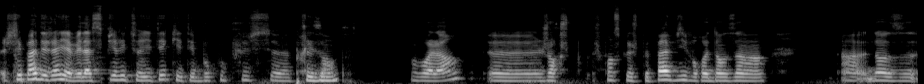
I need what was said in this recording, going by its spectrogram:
Je sais pas, déjà, il y avait la spiritualité qui était beaucoup plus euh, présente. Voilà. Euh, genre, je, pense que je peux pas vivre dans un, dans,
